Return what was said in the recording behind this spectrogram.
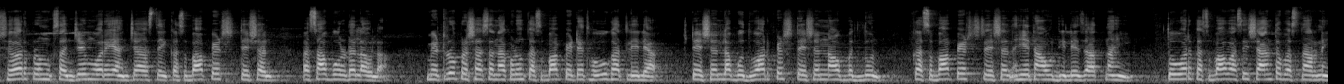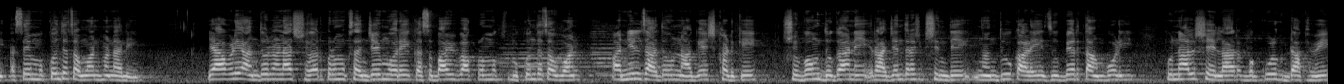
शहर प्रमुख संजय मोरे यांच्या हस्ते कसबा पेठ स्टेशन असा बोर्ड लावला. मेट्रो प्रशासनाकडून कसबा पेठेत होऊ घातलेल्या स्टेशनला बुधवारपेठ स्टेशन नाव बदलून कसबा पेठ स्टेशन हे नाव दिले जात नाही. तोवर कसबावासी शांत बसणार नाही असे मुकुंद चव्हाण म्हणाले. यावेळी आंदोलनात शहर प्रमुख संजय मोरे कसबा विभाग प्रमुख मुकुंद चव्हाण अनिल जाधव नागेश खडके शुभम दुगाने राजेंद्र शिंदे नंदू काळे जुबेर तांबोळी कुणाल शेलार बकुळ डाखवे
